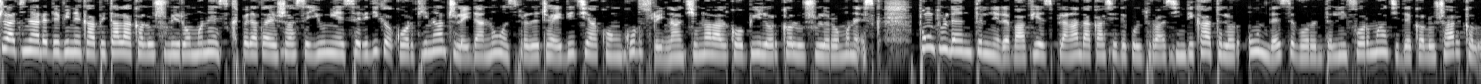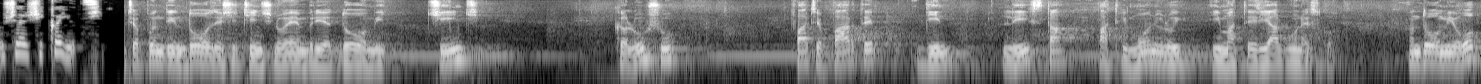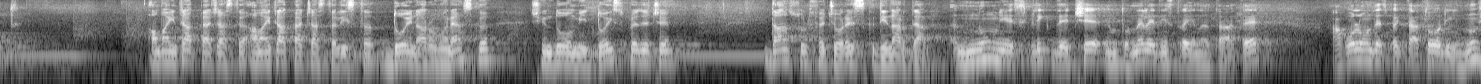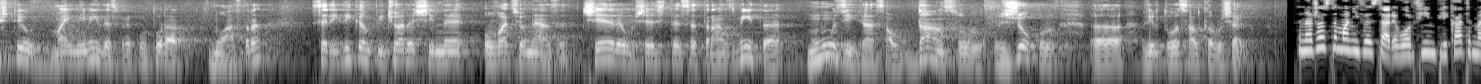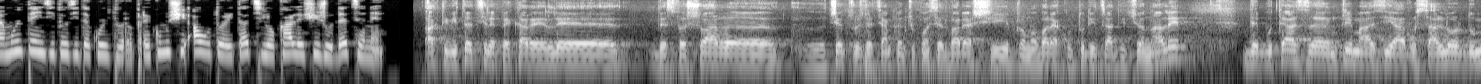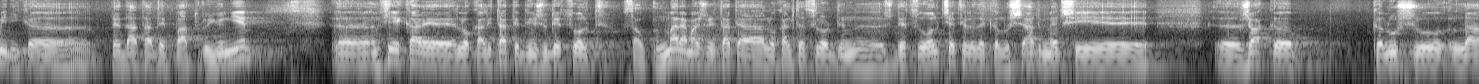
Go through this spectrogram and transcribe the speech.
Slatina devine capitala călușului românesc. Pe data de 6 iunie se ridică cortina celei de-a 19-a ediție a concursului național al copiilor călușul românesc. Punctul de întâlnire va fi esplanada Casei de Cultură a Sindicatelor, unde se vor întâlni formații de călușari, călușeri și căiuți. Începând din 25 noiembrie 2005, călușul face parte din lista patrimoniului imaterial UNESCO. În 2008 au mai intrat pe această, a mai intrat pe această listă doina românească și în 2012 dansul fecioresc din Ardeal. Nu mi explic de ce în turnele din străinătate, acolo unde spectatorii nu știu mai nimic despre cultura noastră, se ridică în picioare și ne ovaționează. Ce reușește să transmită muzica sau dansul, jocul uh, virtuos al călușarilor. În această manifestare vor fi implicate mai multe instituții de cultură, precum și autorități locale și județene. Activitățile pe care le desfășoară uh, Centrul Județean pentru Conservarea și Promovarea Culturii Tradiționale debutează în prima zi a Rusalilor, duminică, pe data de 4 iunie. Uh, în fiecare localitate din județul Olt, sau în marea majoritate a localităților din uh, județul Olt, cetele de călușari merg și joacă călușul la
